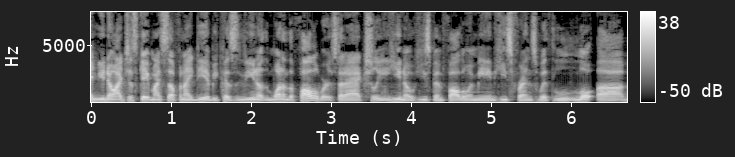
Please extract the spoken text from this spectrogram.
and you know i just gave myself an idea because you know one of the followers that i actually you know he's been following me and he's friends with uh,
